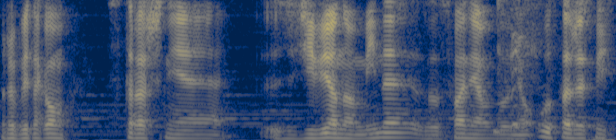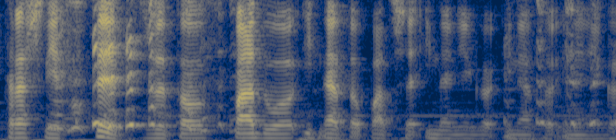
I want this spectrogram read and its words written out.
Robię taką strasznie zdziwioną minę, zasłaniam do nią usta, że jest mi strasznie wstyd, że to spadło i na to patrzę, i na niego, i na to, i na niego.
